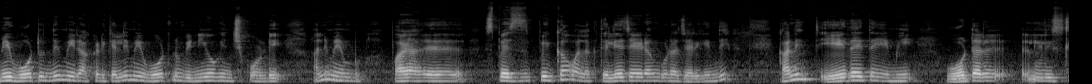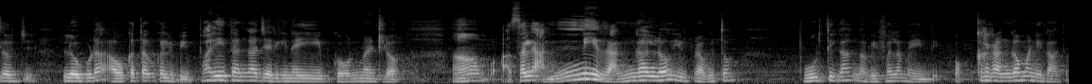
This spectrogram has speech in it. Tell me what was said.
మీ ఓటు ఉంది మీరు అక్కడికి వెళ్ళి మీ ఓటును వినియోగించుకోండి అని మేము ప స్పెసిఫిక్గా వాళ్ళకి తెలియజేయడం కూడా జరిగింది. కానీ ఏదైతే ఏమి ఓటర్ లిస్ట్లో లో కూడా అవకతవకలు విపరీతంగా జరిగినాయి ఈ గవర్నమెంట్లో అసలు అన్ని రంగాల్లో ఈ ప్రభుత్వం పూర్తిగా ఇంకా విఫలమైంది. ఒక్క రంగం అని కాదు.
